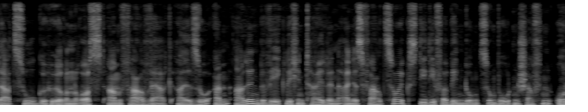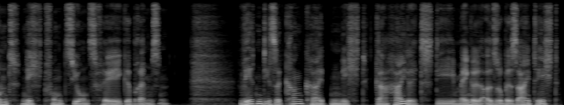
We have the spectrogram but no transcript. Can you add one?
Dazu gehören Rost am Fahrwerk, also an allen beweglichen Teilen eines Fahrzeugs, die die Verbindung zum Boden schaffen, und nicht funktionsfähige Bremsen. Werden diese Krankheiten nicht geheilt, die Mängel also beseitigt,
